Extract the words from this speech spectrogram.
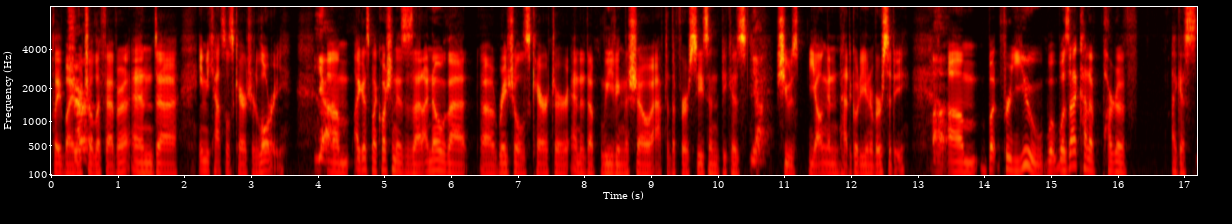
played by sure. Rachelle Lefevre, and uh, Aimee Castle's character, Lori. Yeah. Um, I guess my question is, is that I know that uh, Rachelle's character ended up leaving the show after the first season because yeah. she was young and had to go to university. Uh-huh. Um, but for you, was that kind of part of I guess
